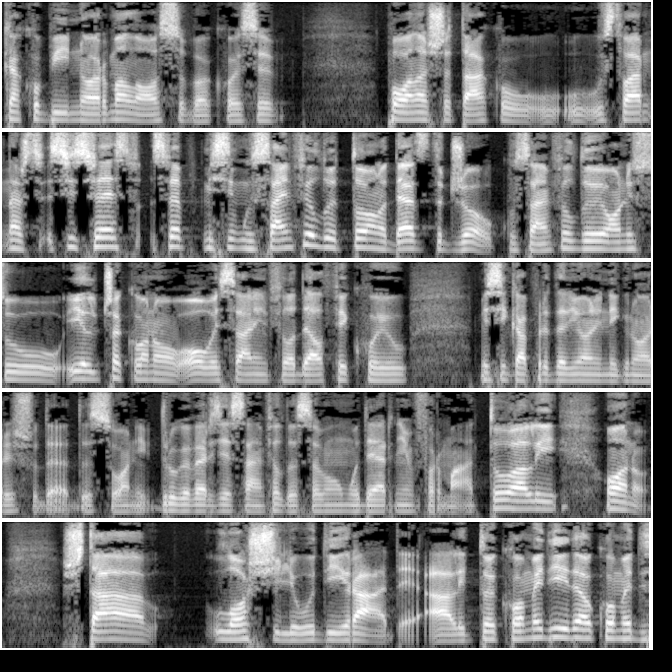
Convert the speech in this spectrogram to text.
kako bi normalna osoba koja se ponaša tako u, u, u stvar, znaš, svi sve, sve, mislim, u Seinfeldu je to ono, that's the joke, u Seinfeldu je, oni su, ili čak ono, Always Sunny in Philadelphia, koju mislim kapre da i oni ne ignorišu da, da su oni druga verzija Seinfelda samo u modernijem formatu, ali ono, šta loši ljudi rade, ali to je komedija i deo komedije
